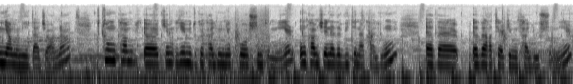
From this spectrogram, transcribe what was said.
Unë jam Anita Gjona, këtu unë kam, kem, jemi duke kalu një kohë shumë të mirë, unë kam qenë edhe vitin e kalum, edhe, edhe atëherë kemi kalu shumë mirë,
